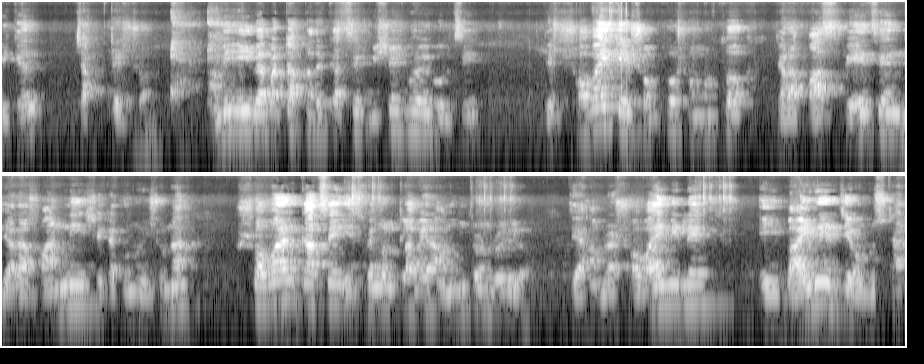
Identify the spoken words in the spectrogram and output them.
বিকেল চারটের সময়। আমি এই ব্যাপারটা আপনাদের কাছে বিশেষভাবে বলছি যে সবাইকে সভ্য সমর্থক যারা পাস পেয়েছেন, যারা পাননি, সেটা কোনো ইস্যু না। সবার কাছে ইস্ট বেঙ্গল ক্লাবের আমন্ত্রণ রইল যে আমরা সবাই মিলে এই বাইরের যে অনুষ্ঠান,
